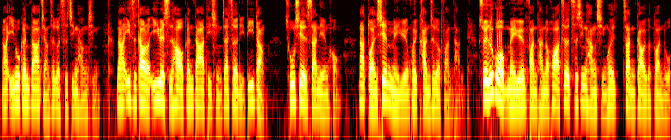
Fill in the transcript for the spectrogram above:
然后一路跟大家讲这个资金行情。那一直到了一月十号，跟大家提醒在这里低档。出现三连红，那短线美元会看这个反弹，所以如果美元反弹的话，这个资金行情会暂告一个段落。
